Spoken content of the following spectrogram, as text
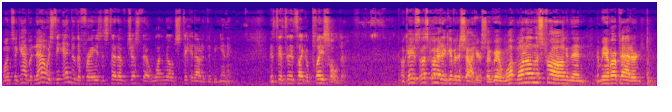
once again, but now it's the end of the phrase instead of just that one note sticking out at the beginning. It's, it's, it's like a placeholder. Okay, so let's go ahead and give it a shot here. So grab one, one on the strong, and then, then we have our pattern.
